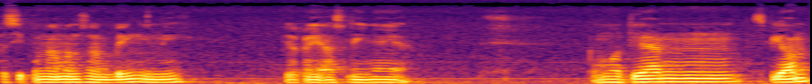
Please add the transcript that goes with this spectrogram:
besi pengaman samping ini biar kayak aslinya ya. Kemudian spion.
